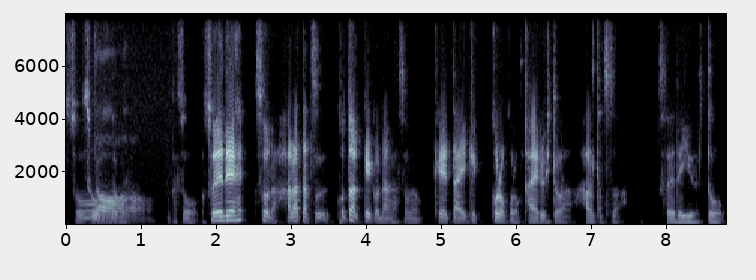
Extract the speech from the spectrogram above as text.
そう、そうだからなんかそう、それで、そうだ、腹立つことは結構なんかその、携帯けコロコロ変える人は腹立つわ。それで言うと。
